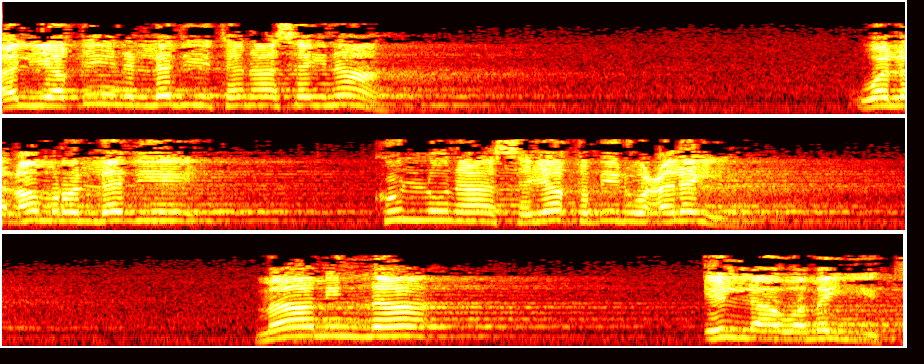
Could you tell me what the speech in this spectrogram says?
اليقين الذي تناسيناه والأمر الذي كلنا سيقبل عليه. ما منا إلا وميت.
